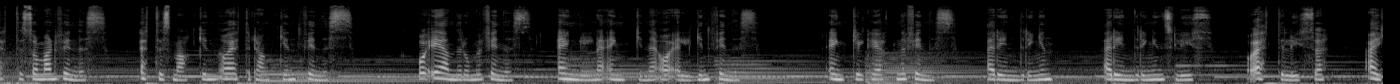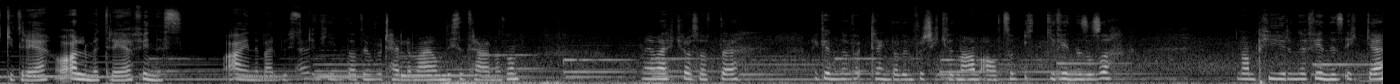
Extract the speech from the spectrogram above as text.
Ettersommeren finnes. Ettersmaken og ettertanken finnes. Og enerommet finnes. Englene, enkene og elgen finnes. Enkelthetene finnes. Erindringen. Erindringens lys. Og etterlyset. Eiketreet og almetreet finnes. Og Det er fint at hun forteller meg om disse trærne og sånn. Men jeg merker også at eh, jeg kunne trengt at hun forsikret meg om alt som ikke finnes også. Vampyrene finnes ikke.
